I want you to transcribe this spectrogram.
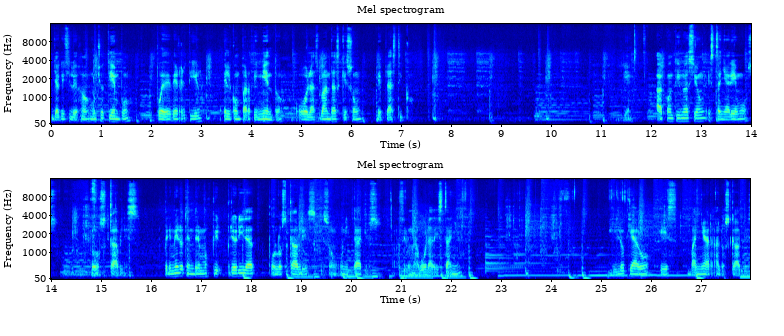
ya que si lo dejamos mucho tiempo puede derretir el compartimiento o las bandas que son de plástico. Bien, a continuación estañaremos los cables. Primero tendremos prioridad por los cables que son unitarios. hacer una bola de estaño. Y lo que hago es bañar a los cables.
